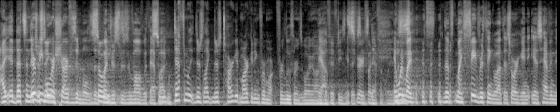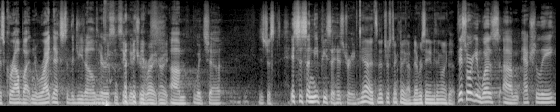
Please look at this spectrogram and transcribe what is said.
I, that's an There'd be more sharp cymbals if So he- Bunjes was involved with that so button. definitely, there's like there's target marketing for for Lutherans going on in the 50s and it's 60s. very funny. Definitely. And one of my the, my favorite thing about this organ is having this chorale button right next to the G. Donald Harrison signature. Right, right. Um, which uh, is just it's just a neat piece of history. yeah, it's an interesting thing. I've never seen anything like that. This organ was um, actually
